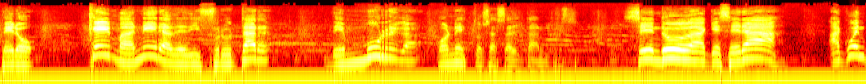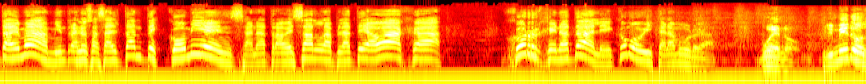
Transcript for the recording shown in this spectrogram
pero qué manera de disfrutar de murga con estos asaltantes. Sin duda que será a cuenta de más mientras los asaltantes comienzan a atravesar la platea baja. Jorge Natale, ¿cómo viste a la murga? Bueno, primero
